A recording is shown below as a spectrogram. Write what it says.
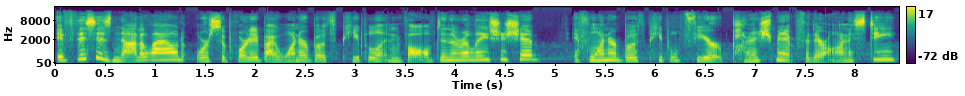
If this is not allowed or supported by one or both people involved in the relationship, if one or both people fear punishment for their honesty,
